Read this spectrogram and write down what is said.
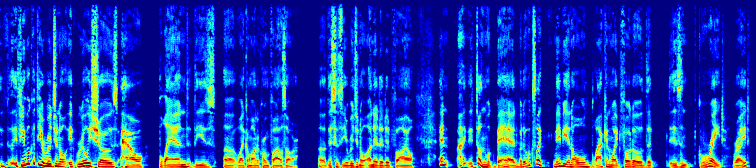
If you look at the original, it really shows how bland these uh, Leica monochrome files are. Uh, this is the original unedited file, and I, it doesn't look bad, but it looks like maybe an old black and white photo that isn't great, right?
